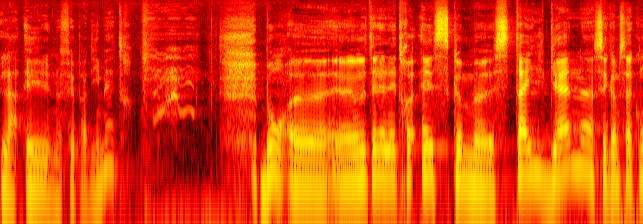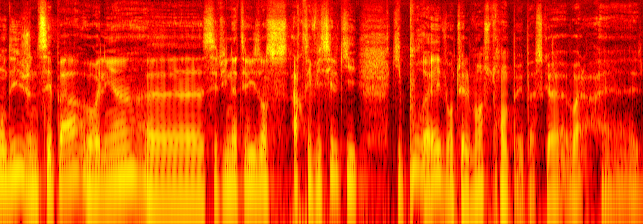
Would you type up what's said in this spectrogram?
La haie ne fait pas 10 mètres. Bon, euh, on était à la lettre S comme Style Gun, c'est comme ça qu'on dit, je ne sais pas, Aurélien. c'est une intelligence artificielle qui, qui pourrait éventuellement se tromper, parce que voilà, elle n'est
